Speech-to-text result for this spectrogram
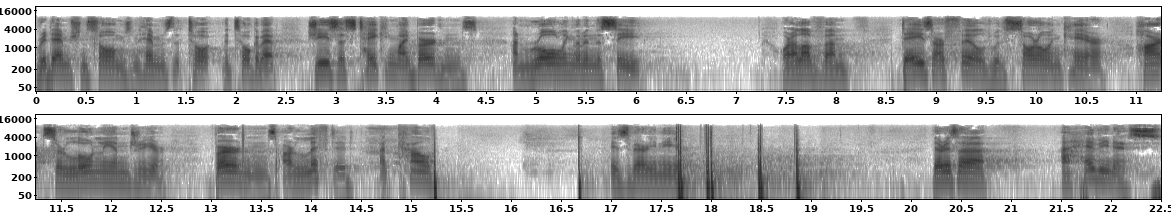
redemption songs and hymns that talk, that talk about Jesus taking my burdens and rolling them in the sea. Or I love um, days are filled with sorrow and care, hearts are lonely and drear, burdens are lifted at Calvary is very near. There is a, a heaviness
